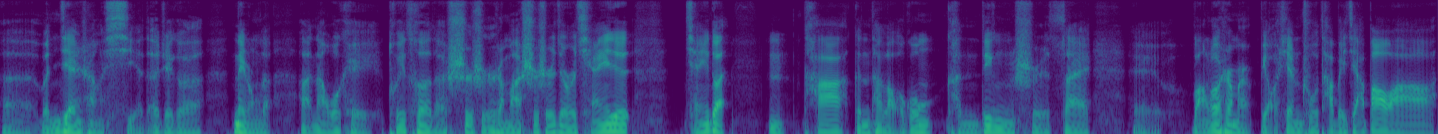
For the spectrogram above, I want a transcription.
呃文件上写的这个内容的啊。那我可以推测的事实什么？事实就是前一前一段，嗯，她跟她老公肯定是在呃网络上面表现出她被家暴啊，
